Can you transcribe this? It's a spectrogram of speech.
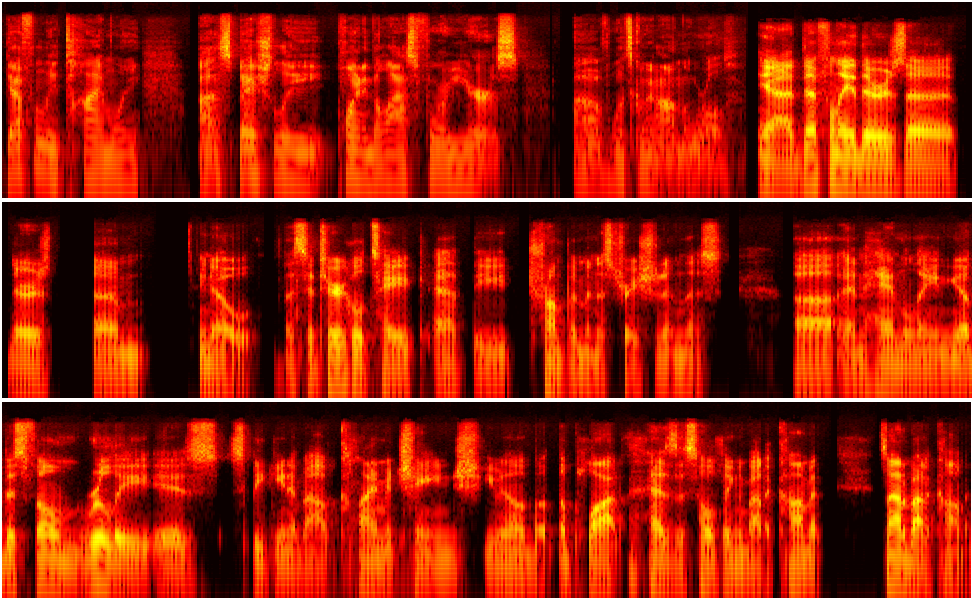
definitely timely uh, especially pointing the last four years of what's going on in the world. Yeah, definitely. There's a there's um you know a satirical take at the Trump administration in this. Uh, and handling, you know, this film really is speaking about climate change, even though the, the plot has this whole thing about a comet. It's not about a comet.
